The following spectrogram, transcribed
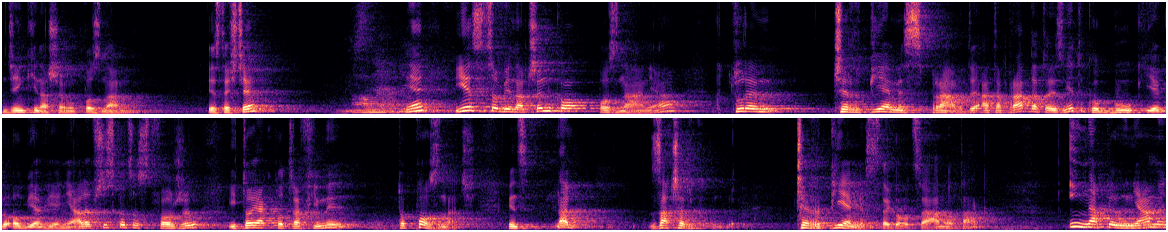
dzięki naszemu poznaniu. Jesteście? Nie? Jest sobie naczynko poznania, którym czerpiemy z prawdy, a ta prawda to jest nie tylko Bóg i Jego objawienie, ale wszystko, co stworzył i to, jak potrafimy to poznać. Więc na, zaczerp, czerpiemy z tego oceanu, tak? I napełniamy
